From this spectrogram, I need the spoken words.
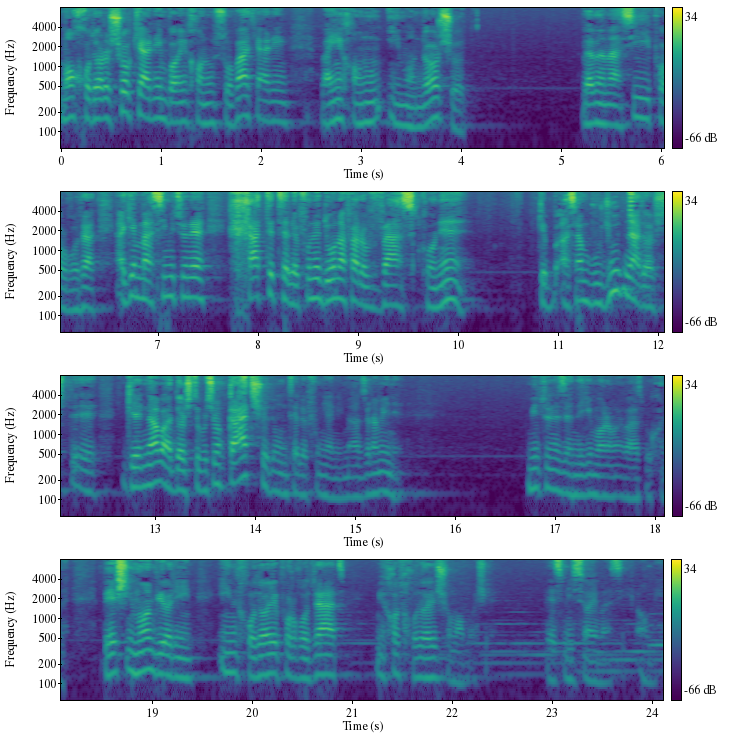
ما خدا رو شکر کردیم با این خانم صحبت کردیم و این خانم ایماندار شد. و به مسیح پرقدرت. اگه مسیح می‌تونه خط تلفن دو نفر رو وصل کنه که اصلا وجود نداشته که نباید داشته باشه قطع شده اون تلفن یعنی منظورم اینه. می‌تونه زندگی ما رو عوض بکنه. بهش ایمان بیارین. این خدای پرقدرت می‌خواد خدای شما باشه. به اسم عیسی مسیح. آمین.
